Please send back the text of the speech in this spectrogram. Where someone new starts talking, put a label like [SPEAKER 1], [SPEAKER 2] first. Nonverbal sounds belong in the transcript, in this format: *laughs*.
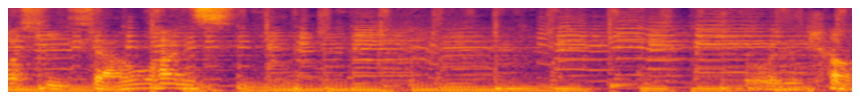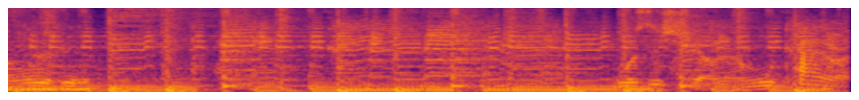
[SPEAKER 1] 我喜祥万喜，
[SPEAKER 2] 我是常务，
[SPEAKER 3] 我是小人物泰尔。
